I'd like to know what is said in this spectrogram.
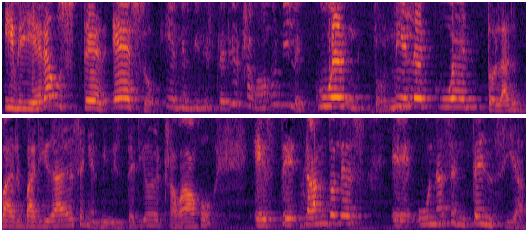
Y viera usted eso, y en el Ministerio de Trabajo ni le cuento, ni le cuento las barbaridades en el Ministerio de Trabajo, este, dándoles eh, una sentencia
